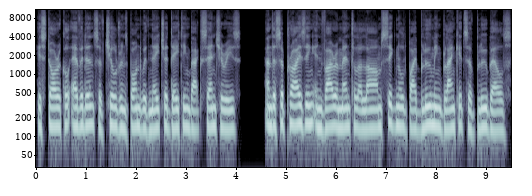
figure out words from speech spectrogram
historical evidence of children's bond with nature dating back centuries, and the surprising environmental alarm signaled by blooming blankets of bluebells,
